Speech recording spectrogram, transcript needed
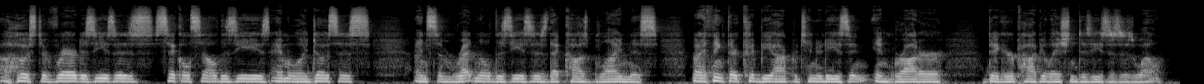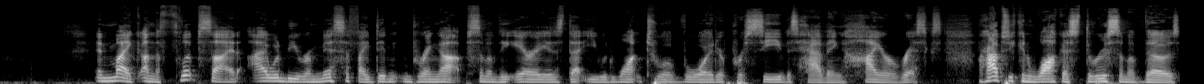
a host of rare diseases, sickle cell disease, amyloidosis, and some retinal diseases that cause blindness. But I think there could be opportunities in, in broader, bigger population diseases as well. And Mike, on the flip side, I would be remiss if I didn't bring up some of the areas that you would want to avoid or perceive as having higher risks. Perhaps you can walk us through some of those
